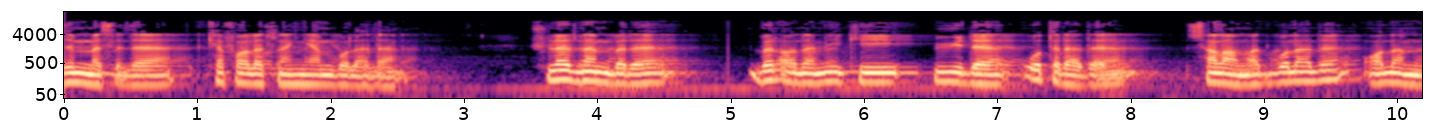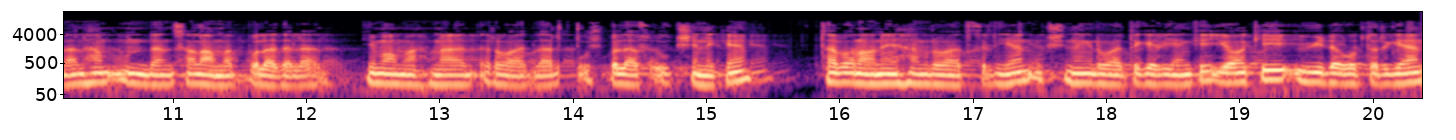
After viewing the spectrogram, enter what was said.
zimmasida kafolatlangan bo'ladi shulardan biri bir odamiki uyida o'tiradi salomat bo'ladi odamlar ham undan salomat bo'ladilar. Imom ahmad rivoyatlar ushbu lafz u kishiniki tabaroniy ham rivoyat qilgan u kishining rivoyatida kelganki yoki uyida o'tirgan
